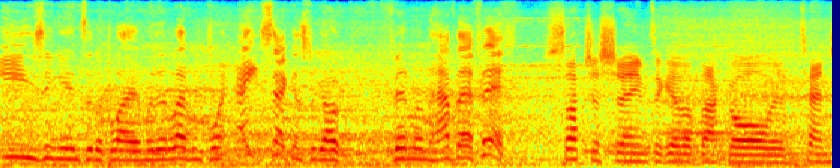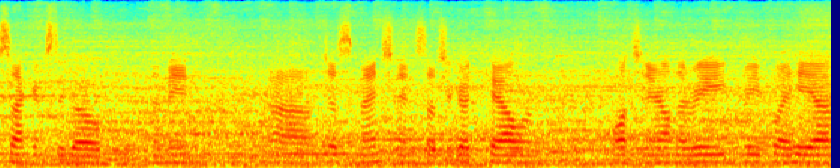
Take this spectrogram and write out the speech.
easing into the play and with 11.8 seconds to go Finland have their fifth. Such a shame to give up that goal with 10 seconds to go. I mean, uh, just mentioning such a good kill watching it on the re replay here.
